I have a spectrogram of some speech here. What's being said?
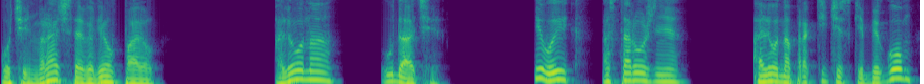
очень мрачно велел Павел. Алена, удачи. И вы осторожнее. Алена практически бегом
